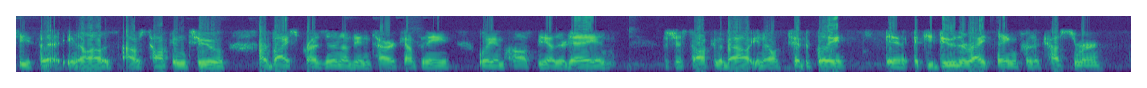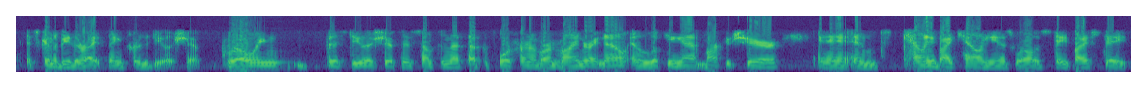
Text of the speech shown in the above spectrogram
see fit. You know, I was I was talking to our vice president of the entire company, William Hoff, the other day, and was just talking about you know typically if, if you do the right thing for the customer, it's going to be the right thing for the dealership. Growing this dealership is something that's at the forefront of our mind right now, and looking at market share and, and county by county as well as state by state.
